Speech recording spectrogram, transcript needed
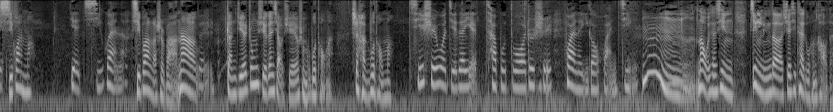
习惯吗？也习惯了，习惯了是吧？那感觉中学跟小学有什么不同啊？是很不同吗？其实我觉得也差不多，就是换了一个环境。嗯，那我相信静玲的学习态度很好的。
